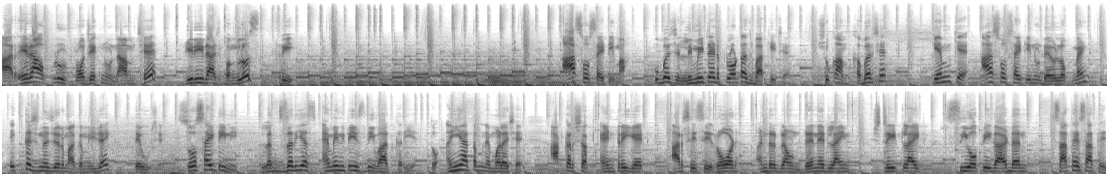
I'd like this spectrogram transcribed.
આ રેરા અપ્રુવ પ્રોજેક્ટનું નામ છે ગિરિરાજ બંગલોઝ થ્રી. આ સોસાયટીમાં ખૂબ જ લિમિટેડ પ્લોટ જ બાકી છે. શું કામ ખબર છે? કેમ કે આ સોસાયટીનું ડેવલપમેન્ટ એક જ નજરમાં ગમી જાય તેવું છે. સોસાયટીની લક્ઝરિયસ એમ્યુનિટીઝની વાત કરીએ તો અહીંયા તમને મળે છે આકર્ષક entry gate, RCC road, underground drainage line, street light, COP garden, સાથે સાથે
